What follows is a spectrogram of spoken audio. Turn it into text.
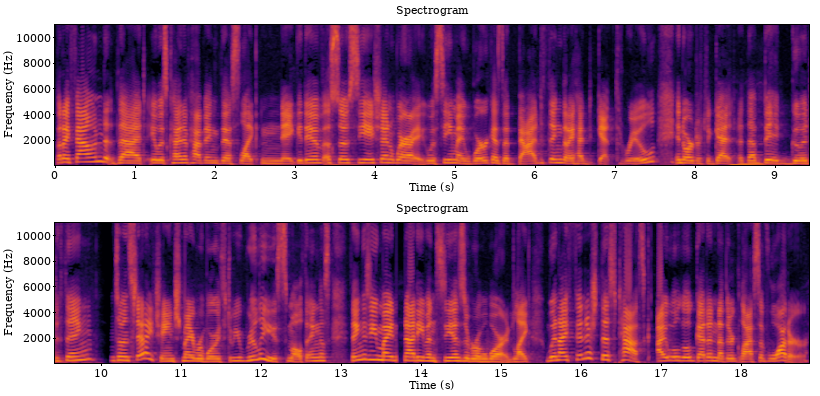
But I found that it was kind of having this like negative association where I was seeing my work as a bad thing that I had to get through in order to get the big good thing. And so instead, I changed my rewards to be really small things, things you might not even see as a reward. Like, when I finish this task, I will go get another glass of water.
